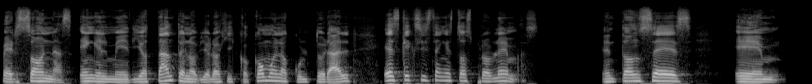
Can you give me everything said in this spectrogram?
personas en el medio, tanto en lo biológico como en lo cultural, es que existen estos problemas. Entonces, em,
